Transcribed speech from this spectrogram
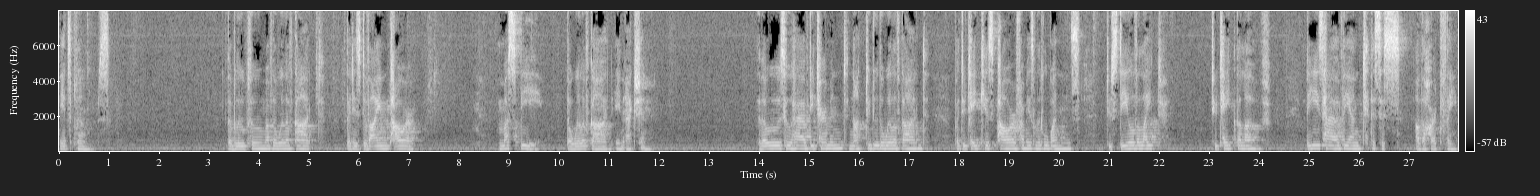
its plumes. The blue plume of the will of God, that is divine power, must be the will of God in action. Those who have determined not to do the will of God, but to take his power from his little ones, to steal the light, to take the love, these have the antithesis of the heart flame.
